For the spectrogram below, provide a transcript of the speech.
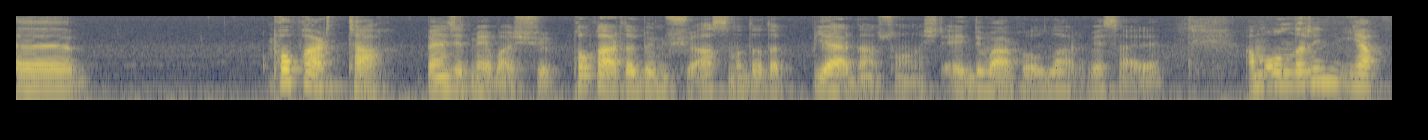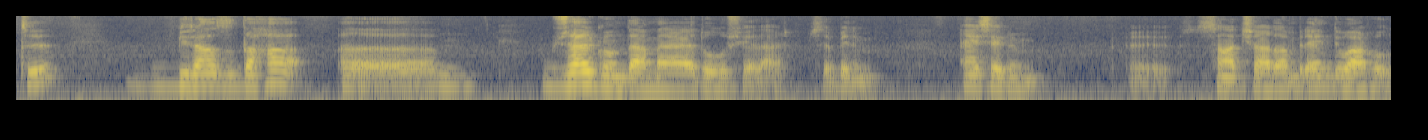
E, pop art'a benzetmeye başlıyor. Pop art'a dönüşüyor aslında da bir yerden sonra işte Andy Warhol'lar vesaire. Ama onların yaptığı biraz daha e, güzel göndermelerle dolu şeyler. İşte benim en sevdiğim e, sanatçılardan biri Andy Warhol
